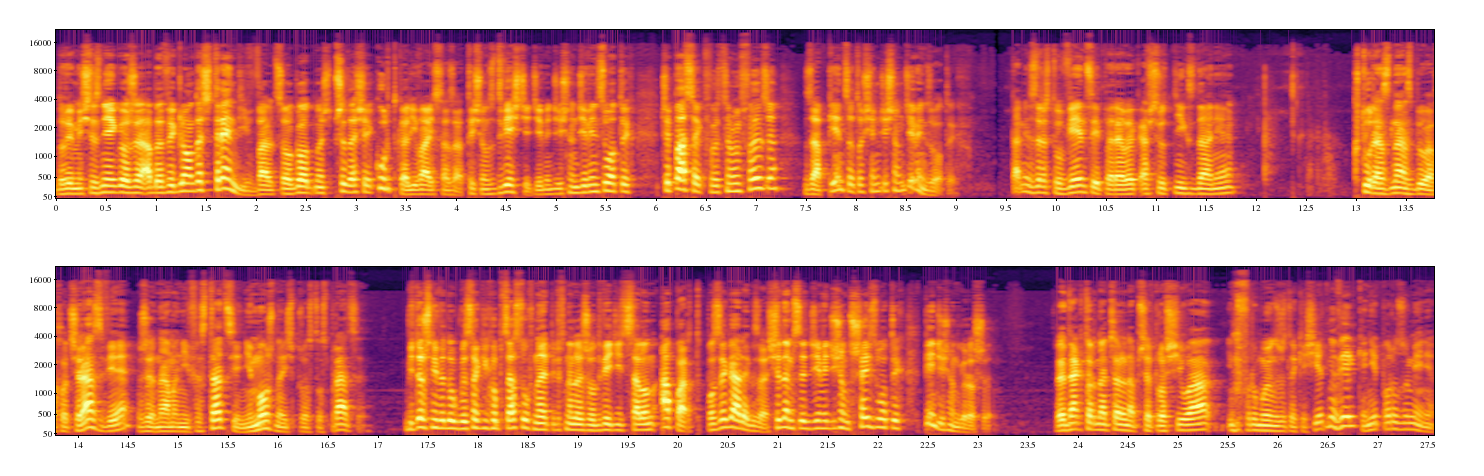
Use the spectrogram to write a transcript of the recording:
Dowiemy się z niego, że aby wyglądać trendy w walce o godność przyda się kurtka Levi'sa za 1299 zł, czy pasek Felsenfelze za 589 zł. Tam jest zresztą więcej perełek, a wśród nich zdanie, która z nas była choć raz wie, że na manifestację nie można iść prosto z pracy. Widocznie według wysokich obcasów najpierw należy odwiedzić salon Apart po zegarek za 796 zł 50 groszy. Redaktor naczelna przeprosiła, informując, że to jakieś jedno wielkie nieporozumienie.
